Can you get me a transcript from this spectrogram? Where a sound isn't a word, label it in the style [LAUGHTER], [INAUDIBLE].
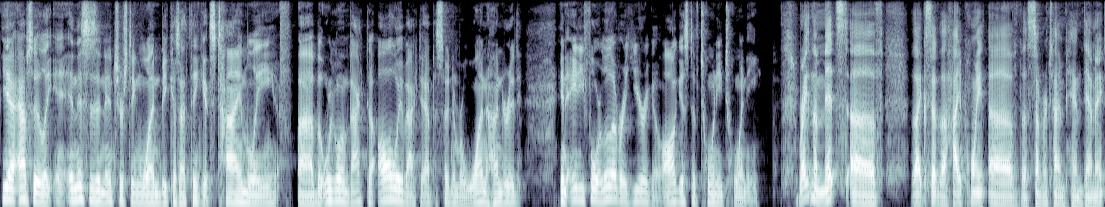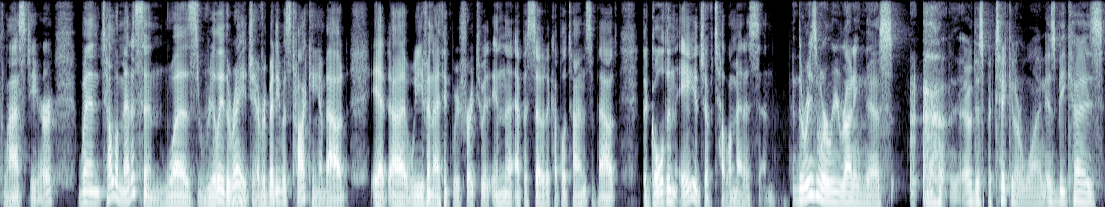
Yeah, absolutely. And this is an interesting one because I think it's timely. Uh, but we're going back to all the way back to episode number 184, a little over a year ago, August of 2020. Right in the midst of, like I said, the high point of the summertime pandemic last year, when telemedicine was really the rage. Everybody was talking about it. Uh, we even, I think, referred to it in the episode a couple of times about the golden age of telemedicine. The reason we're rerunning this, [CLEARS THROAT] or this particular one, is because,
